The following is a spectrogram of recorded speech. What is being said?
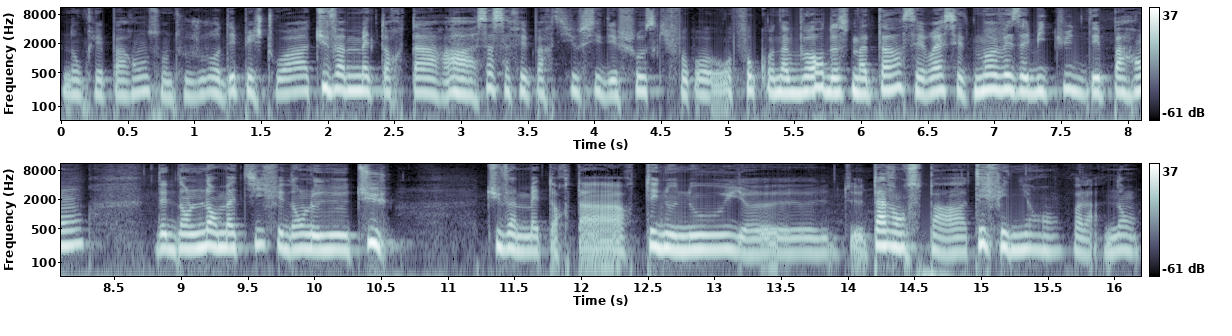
Donc les parents sont toujours dépêche-toi, tu vas me mettre en retard. Ah ça ça fait partie aussi des choses qu'il faut faut qu'on aborde ce matin. C'est vrai cette mauvaise habitude des parents d'être dans le normatif et dans le tu. Tu vas me mettre en retard, t'es nounouille, euh, t'avances pas, t'es feignant. Voilà, non,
